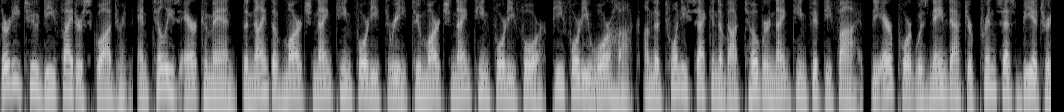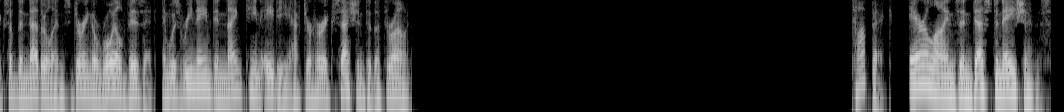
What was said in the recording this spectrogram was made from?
32d Fighter Squadron Antilles Air Command the 9th of March 1943 to March 1944 P40 Warhawk on the 22nd of October 1955 the airport was named after Princess Beatrix of the Netherlands during a royal visit and was renamed in 1980 after her accession to the throne. Topic Airlines and destinations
